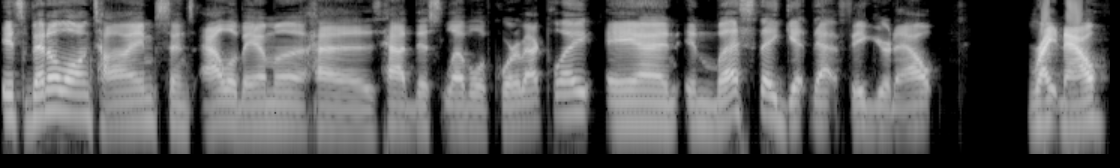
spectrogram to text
it's been a long time since Alabama has had this level of quarterback play. And unless they get that figured out, right now,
